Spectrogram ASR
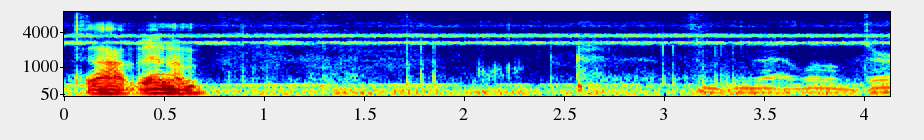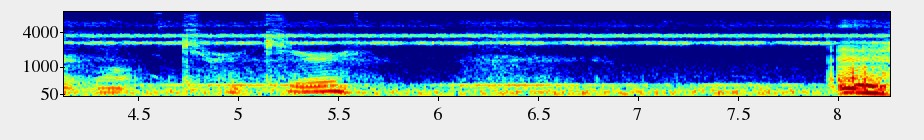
It's not venom. Something that little dirt won't cure. cure.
